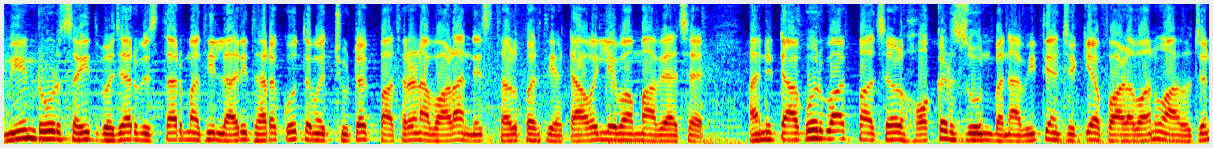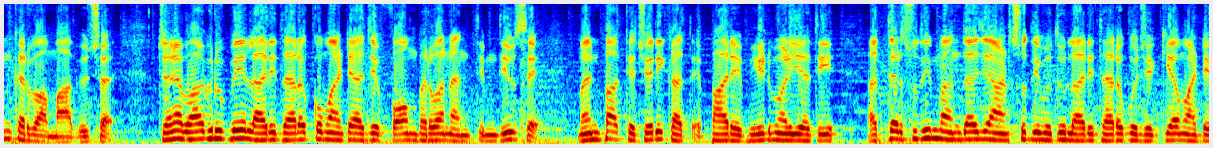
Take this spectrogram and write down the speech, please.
મેઇન રોડ સહિત બજાર વિસ્તારમાંથી લારી ધારકો તેમજ છૂટક પાથરણા વાળાને સ્થળ પરથી હટાવી લેવામાં આવ્યા છે અને ટાગોરબાગ પાછળ હોકર ઝોન બનાવી ત્યાં જગ્યા ફાળવવાનું આયોજન કરવામાં આવ્યું છે. જેના ભાગરૂપે લારી ધારકો માટે આજે ફોર્મ ભરવાના અંતિમ દિવસે મનપા કચેરી ખાતે ભારે ભીડ મળી હતી. અત્યાર સુધીમાં અંદાજે આઠસોથી વધુ લારી ધારકો જગ્યા માટે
